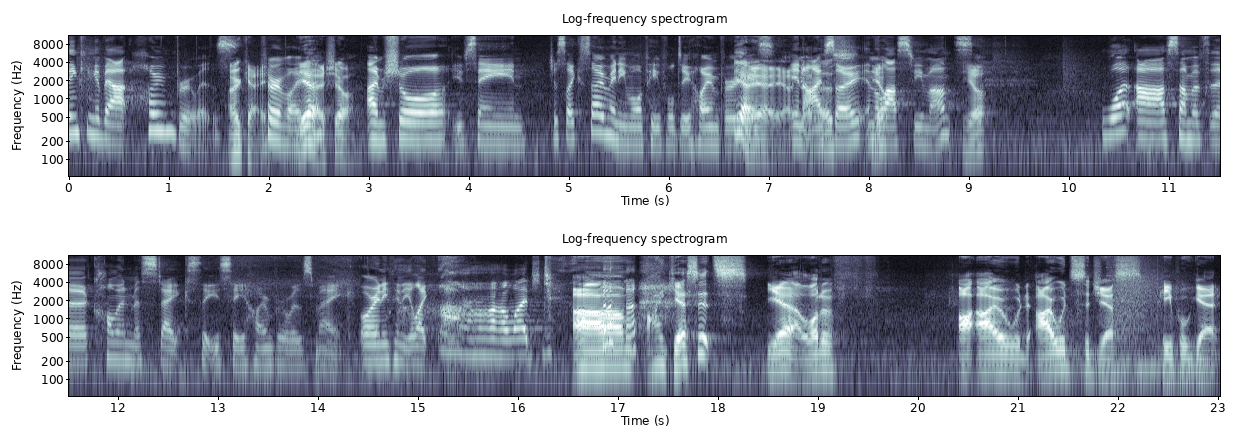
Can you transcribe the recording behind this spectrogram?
Thinking about home brewers. okay. For a moment. Yeah, sure. I'm sure you've seen just like so many more people do home brews Yeah, yeah, yeah, in ISO that's- in the yep. last few months. Yeah. What are some of the common mistakes that you see home brewers make? Or anything that you're like, ah, why'd you do Um, I guess it's yeah. A lot of I, I would I would suggest people get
